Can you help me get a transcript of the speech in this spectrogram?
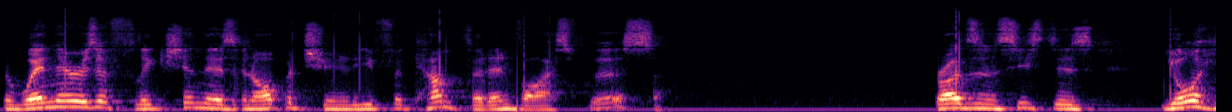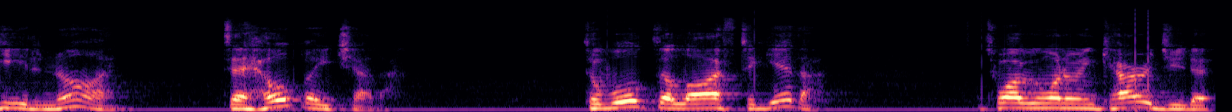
That when there is affliction, there's an opportunity for comfort and vice versa. Brothers and sisters, you're here tonight to help each other, to walk the life together. That's why we want to encourage you to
